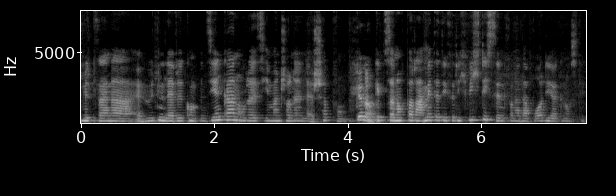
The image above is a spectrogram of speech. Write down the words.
mit seiner erhöhten Level kompensieren kann oder ist jemand schon in der Erschöpfung? Genau. Gibt es da noch Parameter, die für dich wichtig sind von der Labordiagnostik?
